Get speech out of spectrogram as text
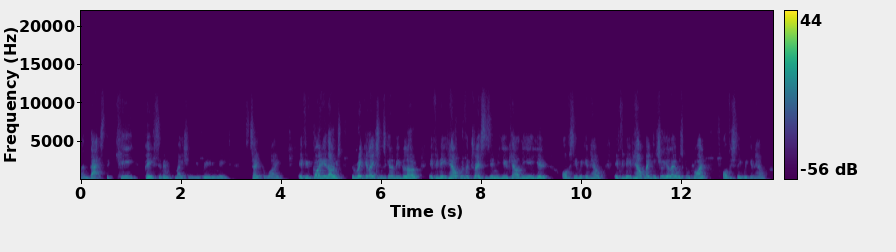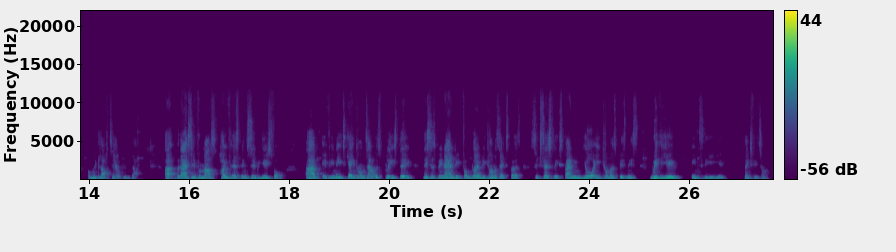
And that's the key piece of information you really need to take away. If you've got any of those, the regulations are going to be below. If you need help with addresses in the UK or the EU, obviously we can help. If you need help making sure your labels are compliant, obviously we can help. And we'd love to help you with that. Uh, but that's it from us. Hopefully that's been super useful. Um, if you need to get in contact with us, please do. This has been Andy from Global E-Commerce Experts, successfully expanding your e-commerce business with you into the EU. Thanks for your time.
